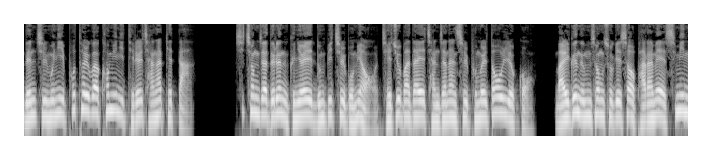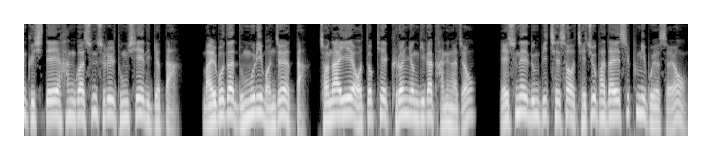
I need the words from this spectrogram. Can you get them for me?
는 질문이 포털과 커뮤니티를 장악했다. 시청자들은 그녀의 눈빛을 보며 제주 바다의 잔잔한 슬픔을 떠올렸고 맑은 음성 속에서 바람에 스민 그 시대의 한과 순수를 동시에 느꼈다. 말보다 눈물이 먼저였다. 저 나이에 어떻게 그런 연기가 가능하죠? 애순의 눈빛에서 제주 바다의 슬픔이 보였어요.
